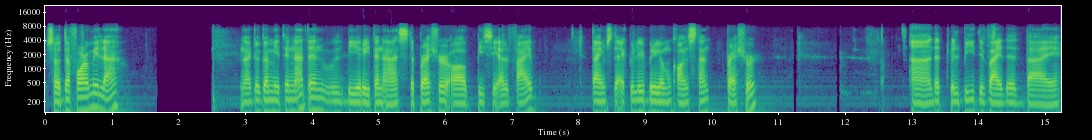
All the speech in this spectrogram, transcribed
So the formula na gagamitin natin will be written as the pressure of PCl5 times the equilibrium constant pressure uh, that will be divided by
